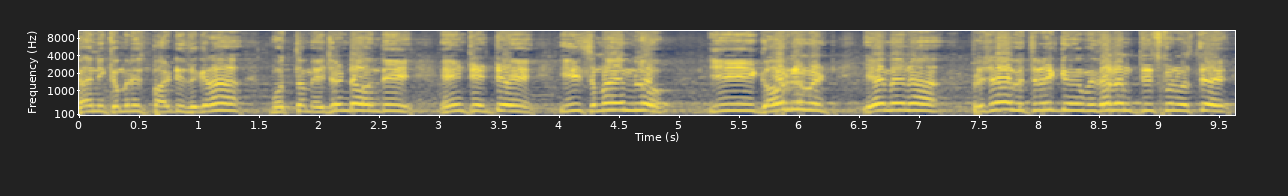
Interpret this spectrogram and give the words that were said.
కానీ కమ్యూనిస్ట్ పార్టీ దగ్గర మొత్తం ఎజెండా ఉంది. ఏంటంటే ఈ సమయంలో ఈ గవర్నమెంట్ ఏమైనా ప్రజా వ్యతిరేక విధానం తీసుకొని వస్తే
